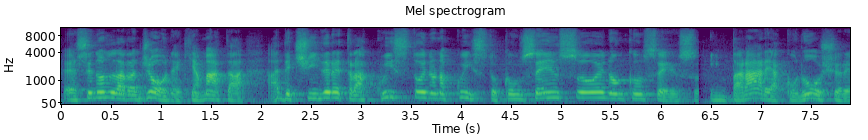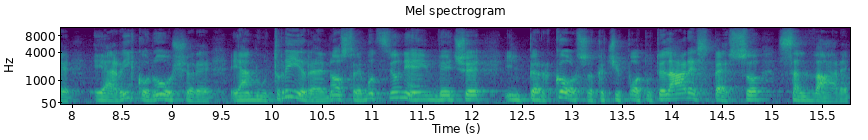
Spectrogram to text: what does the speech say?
eh, se non la ragione chiamata a decidere tra acquisto e non acquisto, consenso e non consenso. Imparare a conoscere e a riconoscere e a nutrire le nostre emozioni è invece il percorso che ci può tutelare e spesso salvare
